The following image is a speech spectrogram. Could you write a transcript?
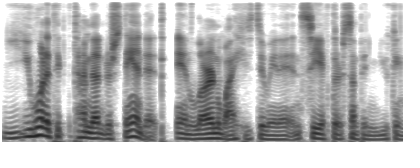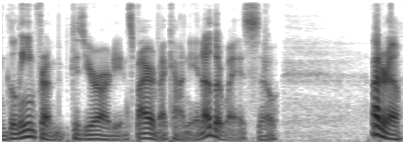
you want to take the time to understand it and learn why he's doing it and see if there's something you can glean from it because you're already inspired by Kanye in other ways. So I don't know.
